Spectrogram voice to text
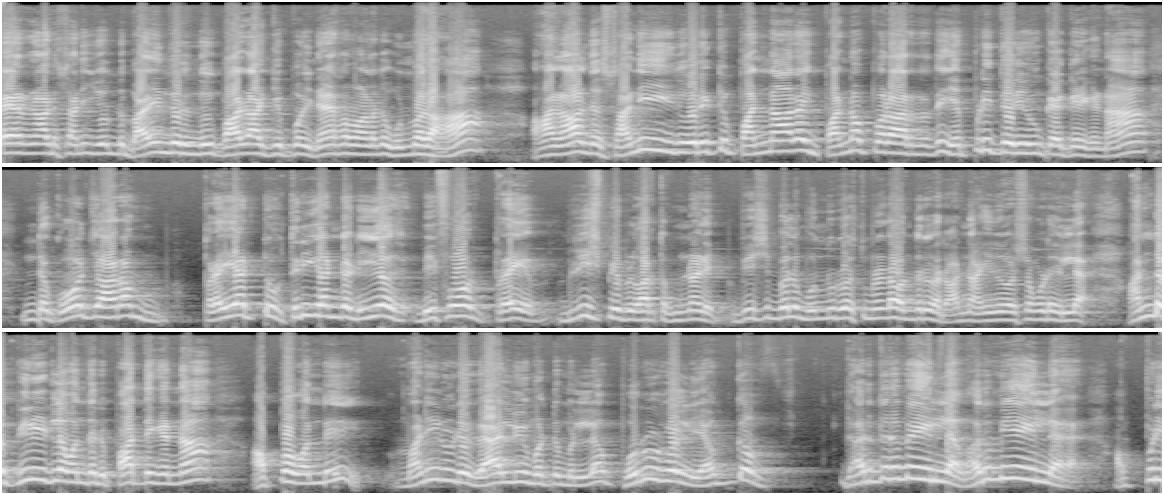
ஏழு நாடு சனி சொல்லிட்டு பயந்திருந்து பாழாக்கி போய் நேசமானது உண்மைதான். ஆனால் இந்த சனி இது வரைக்கும் பண்ணாத பண்ண போகிறாருன்றது எப்படி தெரியும் கேட்குறீங்கன்னா இந்த கோச்சாரம் prior to three hundred years before pre British people வரதுக்கு முன்னாடி பிரிட்டிஷ் பீப்புள் முந்நூறு வருஷத்துக்கு முன்னாடி வந்துருவார் அண்ணா ஐநூறு வருஷம் கூட இல்லை. அந்த பீரியடில் வந்துட்டு பார்த்தீங்கன்னா அப்போ வந்து மனிதனுடைய வேல்யூ மட்டும் இல்லை பொருள்கள் எங்கே தரித்திரமே இல்லை வறுமையே இல்லை. அப்படி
